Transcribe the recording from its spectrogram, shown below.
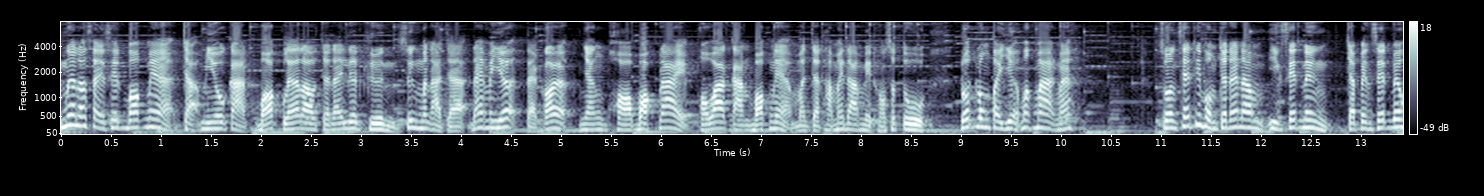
เมื่อเราใส่เซตบล็อกเนี่ยจะมีโอกาสบล็อกแล้วเราจะได้เลือดขึ้นซึ่งมันอาจจะได้ไม่เยอะ แต่ก็ยังพอบล็อกได้ เพราะว่าการบล็อกเนี่ยมันจะทำให้ดาเมจของศัตรูลดลงไปเยอะมากๆนะ ส่วนเซตที่ผมจะแนะนำอีกเซตหนึ่งจะเป็นเซตเวล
